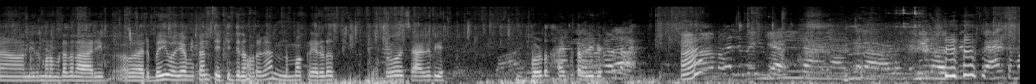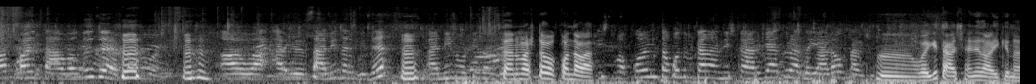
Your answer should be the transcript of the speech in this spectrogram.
ನಾನು ಇದು ಮಾಡ್ಬಿಟ್ಟಂದ್ರೆ ಅರಿ ಬೈ ಒಗ್ಯಾಬೇಕಂತ ಇಟ್ಟಿದ್ದೀನಿ ಹೊರಗೆ ನನ್ನ ಮಕ್ಳು ಎರಡು ದೋಸೆ ಆಗಲಿ. ಬಡ್ದು ಹಾಕ್ಬಿಟ್ಟಾರ ಈಗ. ಹಾಂ ತಾನು ಅಷ್ಟ ಒಕ್ಕೊಂದವ ಹ್ಞೂ ಹೋಗಿ ತಾ ಶಾನಿದ ಆಯ್ಕೆನ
